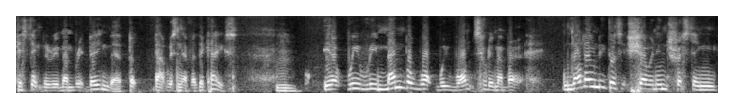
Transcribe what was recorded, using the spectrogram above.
distinctly remember it being there, but that was never the case. Mm. You know, we remember what we want to remember. Not only does it show an interesting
